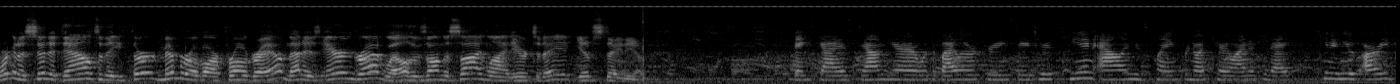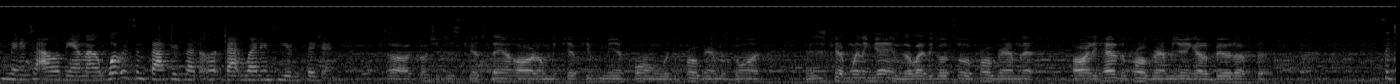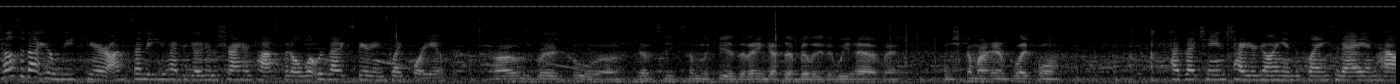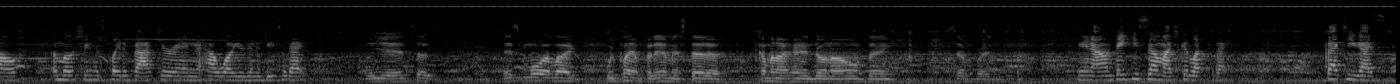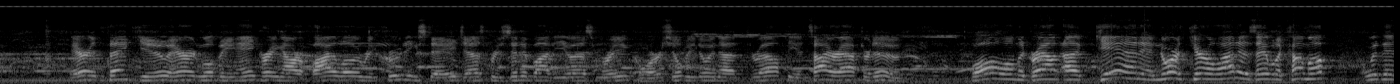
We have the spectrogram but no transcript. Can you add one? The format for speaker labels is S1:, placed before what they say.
S1: We're going to send it down to the third member of our program. That is Eryn Gradwell, who's on the sideline here today at Gibbs Stadium.
S2: Thanks, guys. Down here with the BI-LO recruiting stage, here's Keenan Allen, who's playing for North Carolina today. Keenan, you have already committed to Alabama. What were some factors that, that led into your decision?
S3: Uh, coach just kept staying hard on me, kept keeping me informed where the program is going, and just kept winning games. I like to go to a program that already has a program and you ain't got to build up that.
S2: So tell us about your week here. On Sunday, you had to go to the Shriners Hospital. What was that experience like for you?
S3: Uh, it was very cool. Uh, got to see some of the kids that ain't got the ability that we have, and we just come out here and play for them.
S2: Has that changed how you're going into playing today and how emotion has played a factor in how well you're going to do today?
S3: Well, yeah, it took. It's more like we playing for them instead of coming out here and doing our own thing, celebrating and stuff.
S2: Here now, and thank you so much. Good luck today. Back to you guys.
S1: Eryn, thank you. Eryn will be anchoring our BI-LO recruiting stage as presented by the U.S. Marine Corps. She'll be doing that throughout the entire afternoon. Ball on the ground again, and North Carolina is able to come up with it.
